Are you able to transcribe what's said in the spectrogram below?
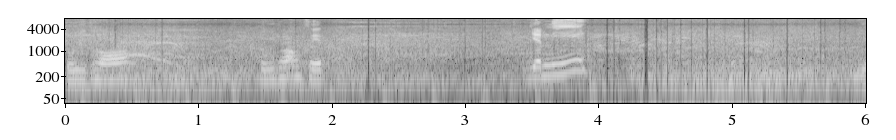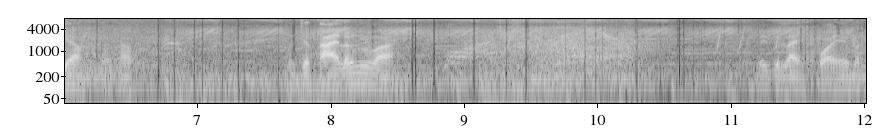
ตุยท้อง ตุยท้องเสร็จอย่านี้ เยี่ยมนะครับ มันจะตายแล้วนี่ว่าไม่เป็นไร ปล่อยให้มัน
